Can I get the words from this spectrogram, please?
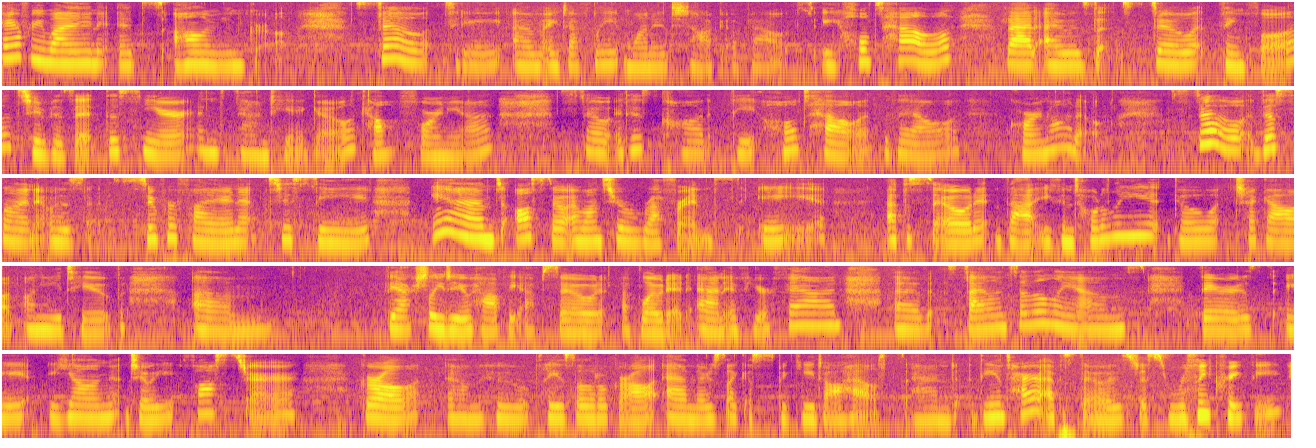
Hi everyone, it's Halloween Girl. So today um, I definitely wanted to talk about a hotel that I was so thankful to visit this year in San Diego, California. So it is called the Hotel Del Coronado. So this one it was super fun to see and also I want to reference a episode that you can totally go check out on YouTube. Um, they actually do have the episode uploaded, and if you're a fan of Silence of the Lambs, there's a young Jodie Foster girl um, who plays the little girl, and there's like a spooky dollhouse, and the entire episode is just really creepy.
